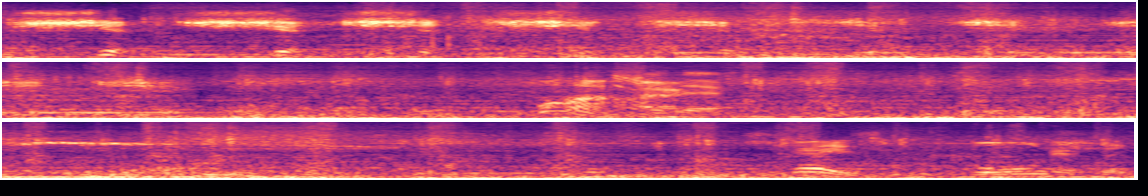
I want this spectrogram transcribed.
Shit, shit, shit, shit, shit, shit, shit, shit, shit. Fuck. Hi there. This guy is bullshit.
